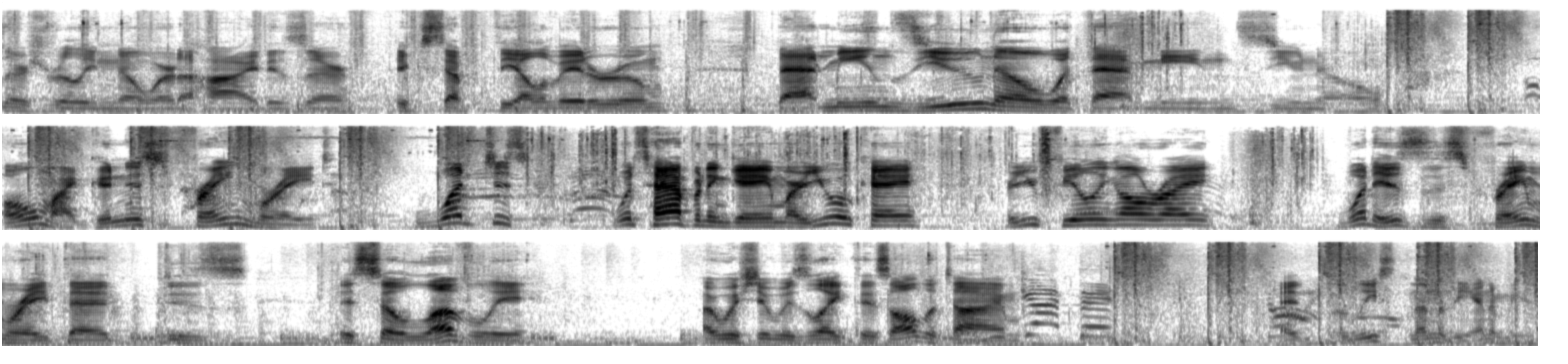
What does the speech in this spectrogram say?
there's really nowhere to hide, is there? Except the elevator room. That means you know what that means, you know. Oh my goodness, frame rate. What just, what's happening, game? Are you okay? Are you feeling all right? What is this frame rate that is, is so lovely? I wish it was like this all the time. At, at least none of the enemies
